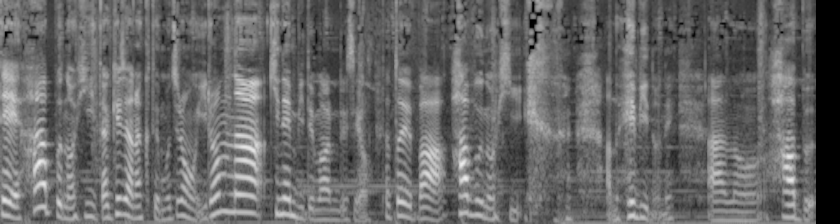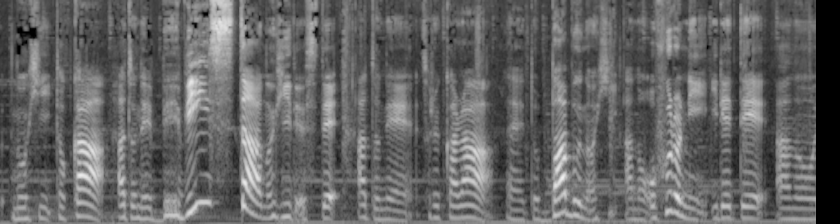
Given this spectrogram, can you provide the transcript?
でハープの日だけじゃなくてもちろんいろんな記念日でもあるんですよ。例えばハブの日。あのヘビのね。あのハブの日とかあとねベビースターの日ですって。あとねそれから、えーと、バブの日。あのお風呂に入れてあの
